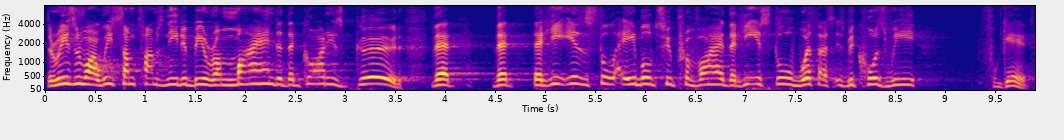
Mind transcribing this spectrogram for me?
The reason why we sometimes need to be reminded that God is good, that, that, that He is still able to provide, that He is still with us, is because we forget.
